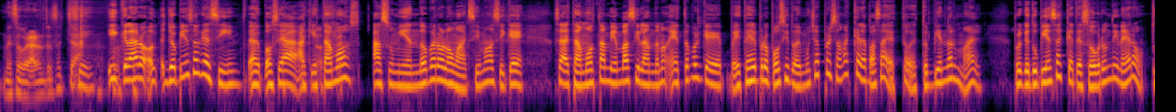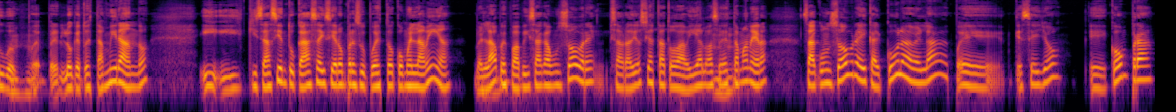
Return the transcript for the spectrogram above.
me sobraron de esos chavos. Sí. Y claro, yo pienso que sí. Eh, O sea, aquí No sé. estamos asumiendo, pero lo máximo. Así que, o sea, estamos también vacilándonos esto porque este es el propósito. Hay muchas personas que le pasa esto. Esto es bien normal. Porque tú piensas que te sobra un dinero. Tú, Ujú. pues, pues, lo que tú estás mirando. Y, y quizás si en tu casa hicieron presupuesto como en la mía, ¿verdad? Pues papi saca un sobre. Sabrá Dios si hasta todavía lo hace de esta manera. Saca un sobre y calcula, ¿verdad? Pues, qué sé yo, eh, compra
